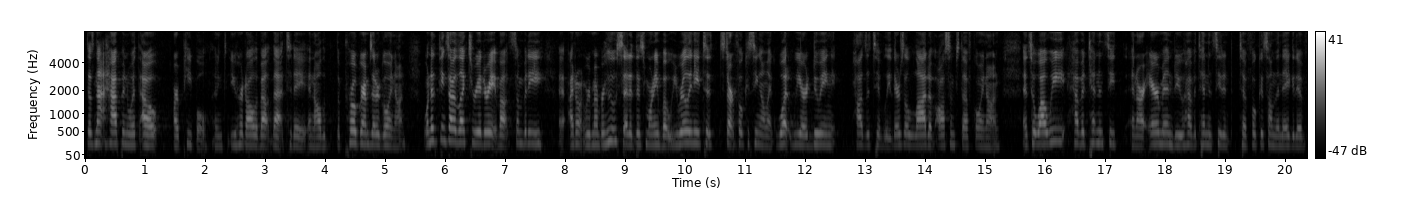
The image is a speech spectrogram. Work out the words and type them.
does not happen without our people. And you heard all about that today and all the, the programs that are going on. One of the things I would like to reiterate about somebody, I- I don't remember who said it this morning, but we really need to start focusing on like what we are doing positively. There's a lot of awesome stuff going on. And so while we have a tendency, and our airmen do have a tendency to, to focus on the negative,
